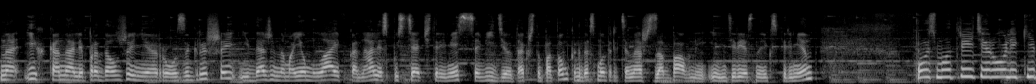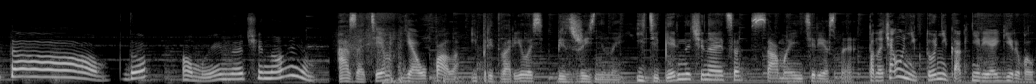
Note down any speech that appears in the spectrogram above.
на их канале продолжение розыгрышей и даже на моем live -канале спустя 4 месяца видео. Так что потом, когда смотрите наш забавный и интересный эксперимент, посмотрите ролики там, да? А мы начинаем. А затем я упала и притворилась безжизненной. И теперь начинается самое интересное. Поначалу никто никак не реагировал.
